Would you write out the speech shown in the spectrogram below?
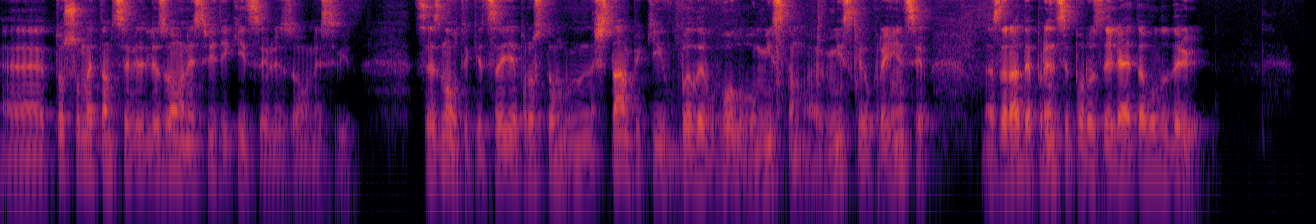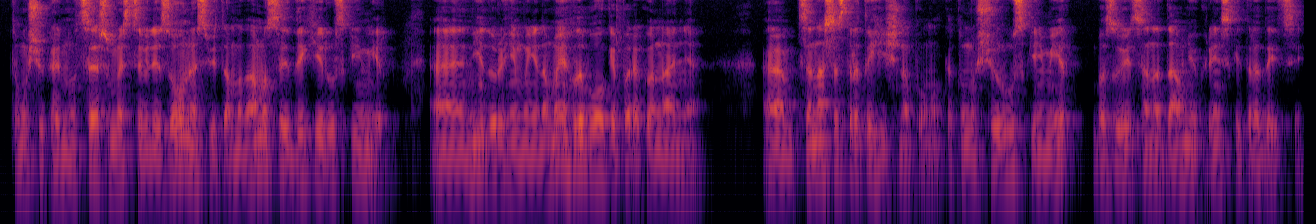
Е, то, що ми там цивілізований світ, який цивілізований світ? Це знов таки, це є просто штамп, який вбили в голову мізкам, в мізки українців заради принципу розділяй та володарюй. Тому що кажуть, ну це ж ми з цивілізованим світом, а там оцей дикий руський мір. Е, Ні, дорогі мої, на моє глибоке переконання, це наша стратегічна помилка, тому що руський мір базується на давній українській традиції.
